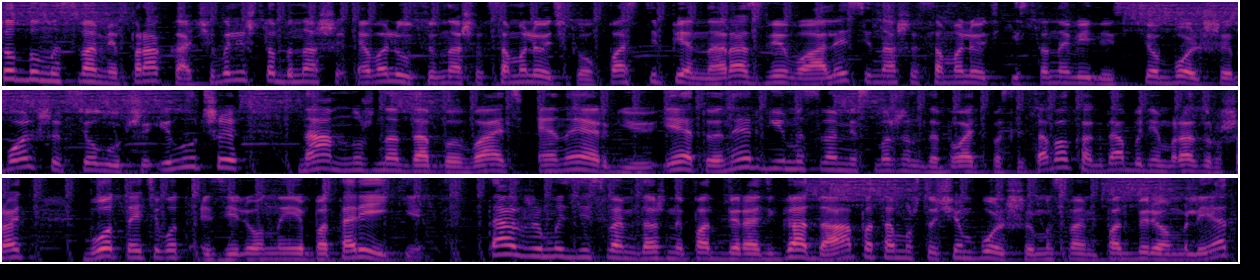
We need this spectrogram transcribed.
чтобы мы с вами прокачивали, чтобы наши эволюции в наших самолетиков постепенно развивались и наши самолетики становились все больше и больше, все лучше и лучше, нам нужно добывать энергию. И эту энергию мы с вами сможем добывать после того, когда будем разрушать вот эти вот зеленые батарейки. Также мы здесь с вами должны подбирать года, потому что чем больше мы с вами подберем лет,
